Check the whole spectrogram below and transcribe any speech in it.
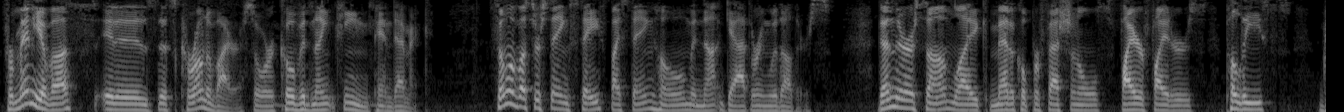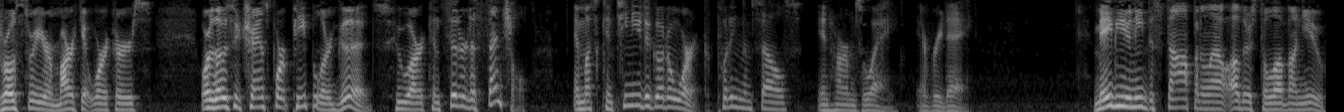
For many of us, it is this coronavirus or COVID 19 pandemic. Some of us are staying safe by staying home and not gathering with others. Then there are some, like medical professionals, firefighters, police, grocery or market workers, or those who transport people or goods who are considered essential and must continue to go to work, putting themselves in harm's way every day. Maybe you need to stop and allow others to love on you.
